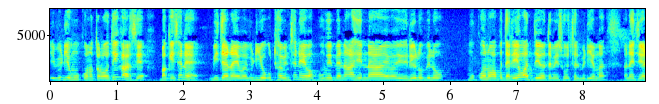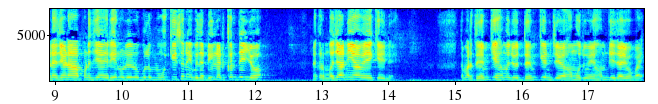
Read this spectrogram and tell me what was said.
એ વીડિયો મૂકવાનો તારો અધિકાર છે. બાકી છે ને, બીજાના એવા વીડિયો ઉઠાવીને છે ને, એવા ભૂમિબેન આહિરના એવા રેલું બીલું મૂકવાનું આ બધા રહેવા જ દેવો તમે સોશિયલ મીડિયામાં અને જેણે જેણે આપણે જે રેલું રેલું બીલું મૂકી છે ને, એ બધા ડિલીટ કરી દેજો. નકર મજા નહીં આવે એ નહીં તમારે ધમકી સમજવું ધમકીને જે સમજવું એ સમજી જાયો ભાઈ.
